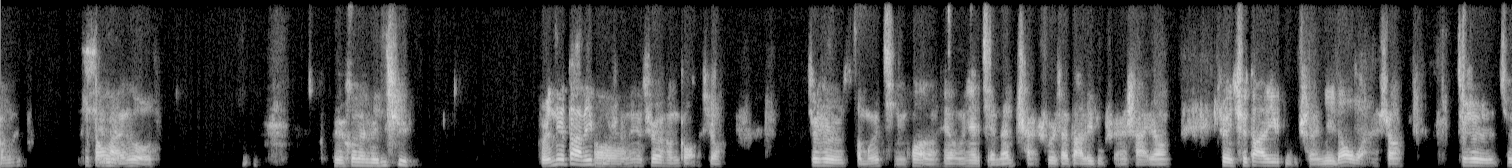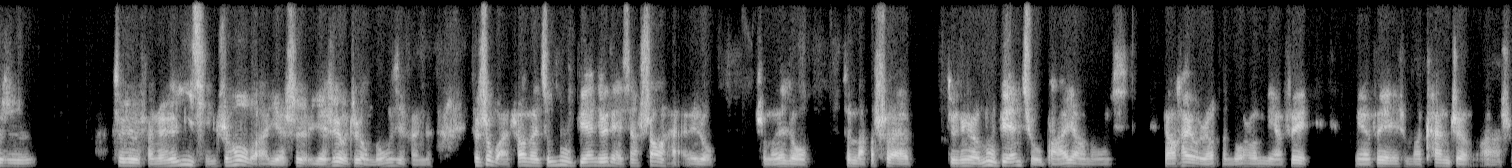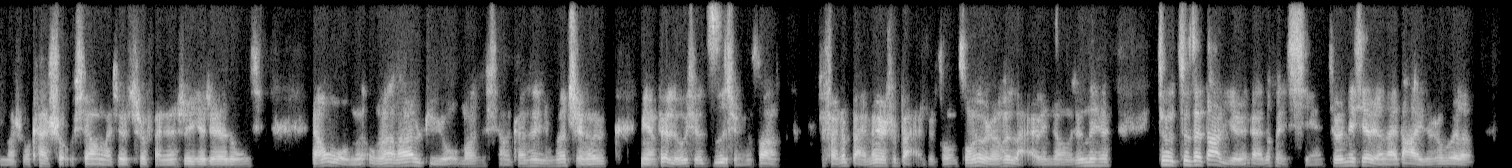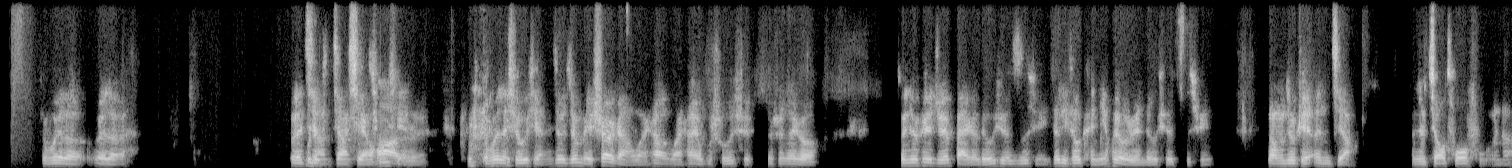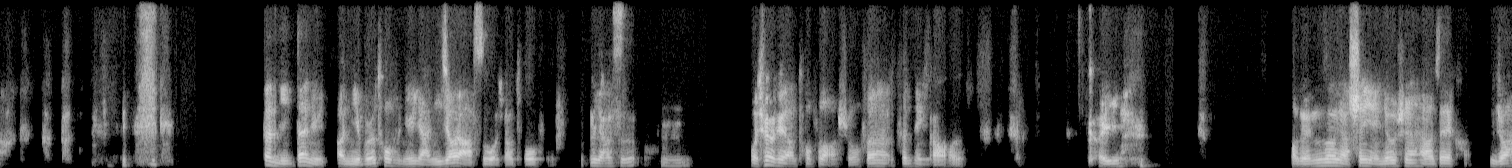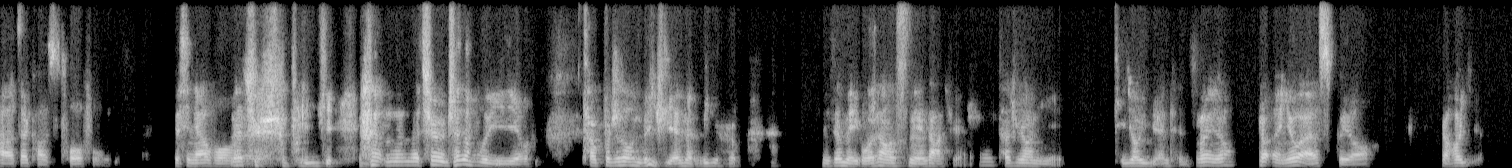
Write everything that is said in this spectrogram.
当玩偶。对，后来没去。不是那个大理古城那个确实很搞笑，就是怎么个情况呢？先我们先简单阐述一下大理古城是啥样。就你去大理古城，你到晚上，就是就是。就是反正是疫情之后吧，也是也是有这种东西。反正就是晚上呢，就路边就有点像上海那种什么那种，就拿出来就那个路边酒吧一样东西。然后还有人很多什么免费免费什么看诊啊，什么什么看手相啊，就是反正是一些这些东西。然后我们我们让他旅游嘛，就想干脆你们整个免费留学咨询算了，就反正摆那是摆着，总总有人会来的，你知道吗？就那些就就在大理人感觉都很闲，就是那些人来大理就是为了。就为了为了为了讲讲闲话的，就为了休闲，就就没事儿干，晚上晚上也不出去，就是那个，所以就可以直接摆个留学咨询，这里头肯定会有人留学咨询，那我们就可以摁讲，那就教托福，你知道？但你但你啊，你不是托福，你是雅，你教雅思，我教托福，雅思，嗯，我确实可以当托福老师，我分分挺高的，可以。哦，对，那时候讲升研究生还要再考，你知道还要再考一次托福，在新加坡。那确实不理解，那那确实真的不理解了。他不知道你的语言能力是吧？你在美国上了四年大学，他是让你提交语言成绩。没有，要 NUS 不要。然后，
